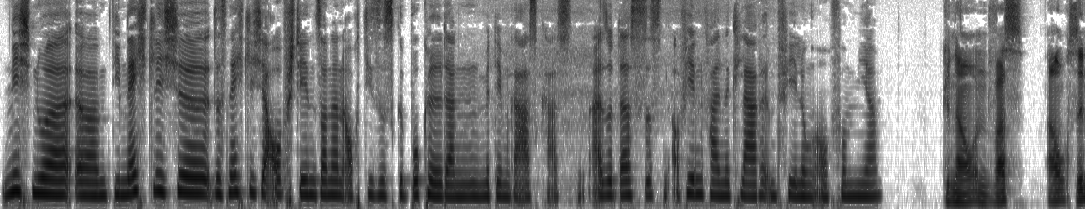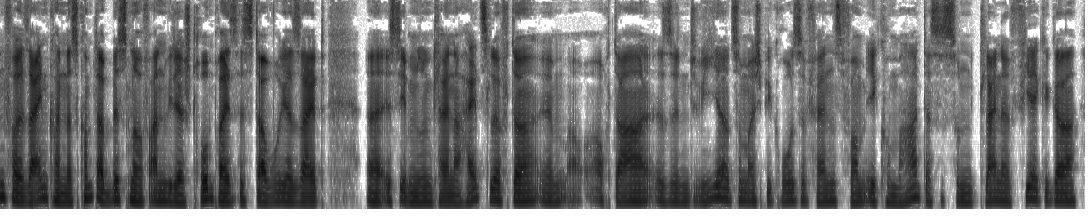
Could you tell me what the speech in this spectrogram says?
nicht nur ähm, die nächtliche, das nächtliche Aufstehen, sondern auch dieses Gebuckel dann mit dem Gaskasten. Also das ist auf jeden Fall eine klare Empfehlung auch von mir. Genau, und was auch sinnvoll sein kann, das kommt da ein bisschen darauf an, wie der Strompreis ist, da wo ihr seid, äh, ist eben so ein kleiner Heizlüfter. Ähm, auch da sind wir zum Beispiel große Fans vom Ecomat. Das ist so ein kleiner viereckiger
